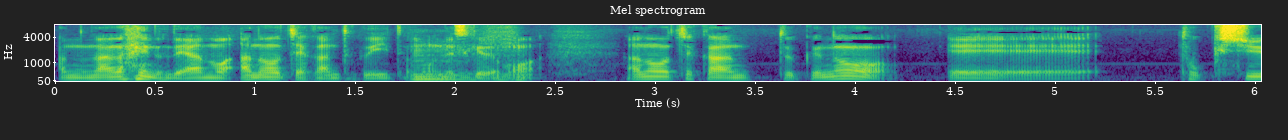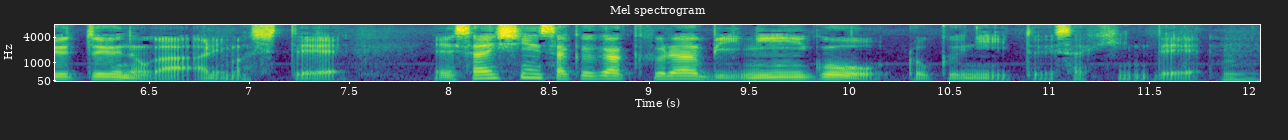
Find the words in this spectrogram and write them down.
あの、長いので、あの、あのお茶監督でいいと思うんですけども、あのお茶監督の、えー特集というのがありまして、えー最新作がクラビ2562という作品で、うん。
